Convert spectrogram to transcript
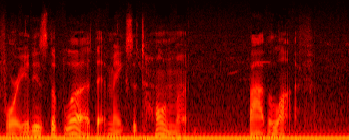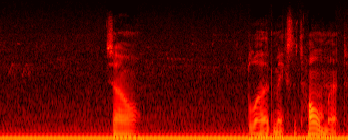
For it is the blood that makes atonement by the life. So, blood makes atonement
